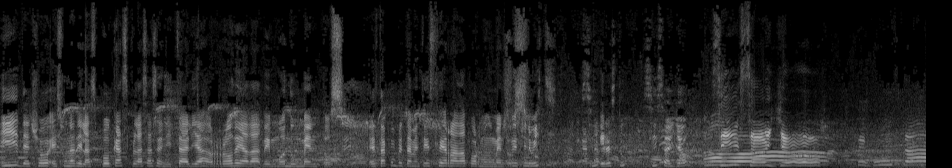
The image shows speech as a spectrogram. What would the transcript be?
Y de hecho es una de las pocas plazas en Italia rodeada de monumentos. Está completamente cerrada por monumentos. ¿Tú eres inuit? ¿Sí? ¿Eres tú? Sí, soy yo. Sí, soy yo. ¿Te gusta?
